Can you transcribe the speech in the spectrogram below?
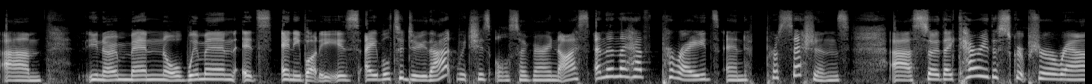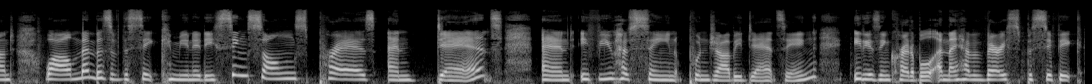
um, you know, men or women. It's anybody is able to do that, which is also very nice. And then they have parades and processions. Uh, so they carry the scripture around while members of the Sikh community sing songs, prayers, and dance. And if you have seen Punjabi dancing, it is incredible. And they have a very specific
